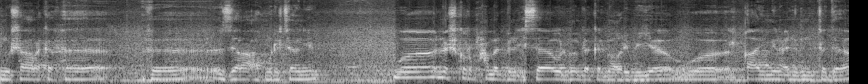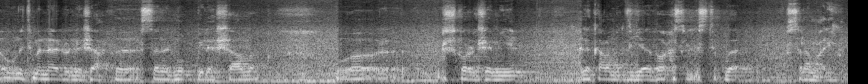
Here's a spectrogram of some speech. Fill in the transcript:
المشاركة في الزراعة في موريتانيا. ونشكر محمد بن عيسى والمملكة المغربية والقائمين على المنتدى ونتمنى له النجاح في السنة المقبلة إن شاء الله. ونشكر الجميع على كرم الضيافة وحسن الاستقبال. السلام عليكم.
